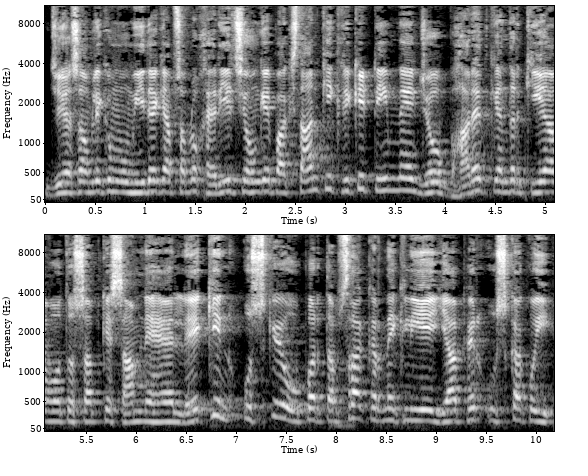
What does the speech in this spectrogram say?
जी असलम उम्मीद है कि आप सब लोग खैरियत से होंगे। पाकिस्तान की क्रिकेट टीम ने जो भारत के अंदर किया, वो तो सबके सामने है, लेकिन उसके ऊपर तबसरा करने के लिए या फिर उसका कोई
